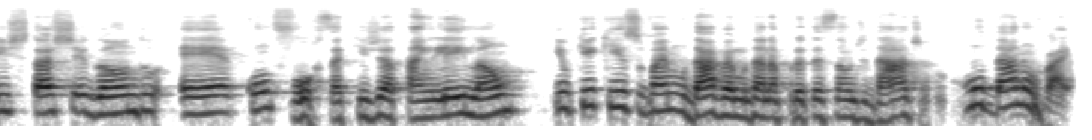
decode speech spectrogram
está chegando é com força. Aqui já está em leilão. E o que, que isso vai mudar? Vai mudar na proteção de dados? Mudar não vai,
